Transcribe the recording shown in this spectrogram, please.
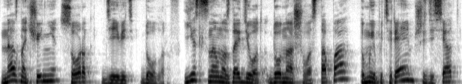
на значение 49 долларов. Если цена у нас дойдет до нашего стопа, то мы потеряем 60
